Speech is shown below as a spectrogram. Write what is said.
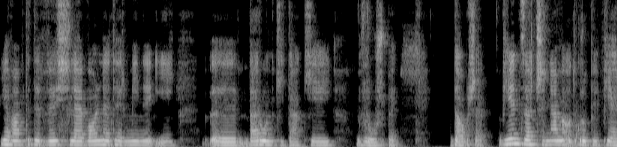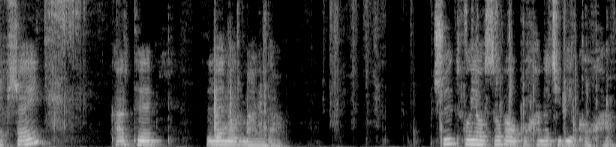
Ja Wam wtedy wyślę wolne terminy i y, warunki takiej wróżby. Dobrze, więc zaczynamy od grupy pierwszej. Karty Lenormanda. Czy Twoja osoba ukochana Ciebie kocha?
